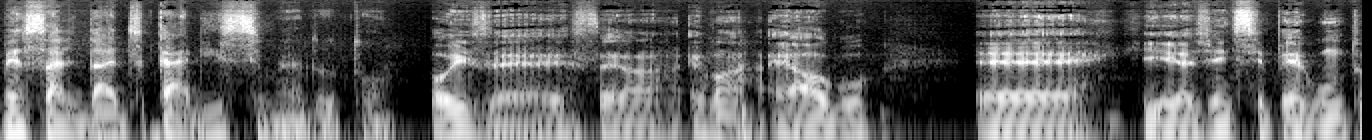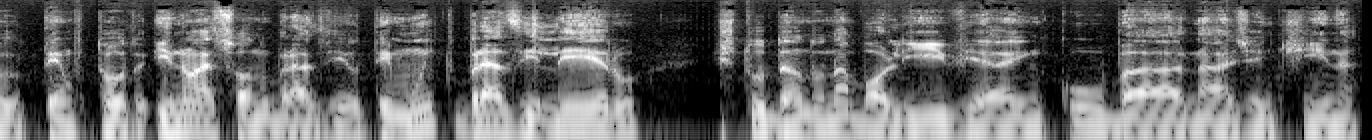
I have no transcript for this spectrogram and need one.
mensalidades caríssimas, né, doutor? Pois é, isso é, uma, é, uma, é algo é, que a gente se pergunta o tempo todo. E não é só no Brasil, tem muito brasileiro estudando na Bolívia, em Cuba, na Argentina.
